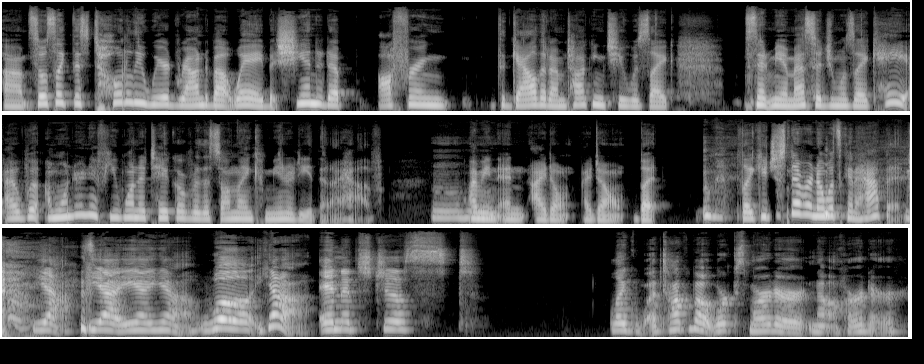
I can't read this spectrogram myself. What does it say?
Um, so it's like this totally weird roundabout way. But she ended up offering the gal that I'm talking to was like, sent me a message and was like, Hey, i w- I'm wondering if you want to take over this online community that I have. Mm-hmm. I mean, and I don't, I don't, but like you just never know what's going to happen. yeah. Yeah. Yeah. Yeah. Well, yeah. And it's just, like talk about work smarter not harder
